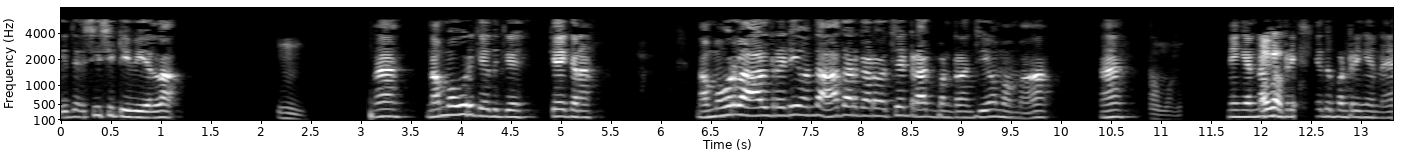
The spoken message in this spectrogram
இது சிசிடிவி எல்லாம். நம்ம ஊருக்கு எதுக்கு? கேக்குறேன். நம்ம ஊர்ல ஆல்ரெடி வந்து ஆதார் கார்டை வச்சே ட்ராக் பண்றான் ஜியோ மாமா. நீங்க என்ன பண்றீங்க எது பண்றீங்கன்னு?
